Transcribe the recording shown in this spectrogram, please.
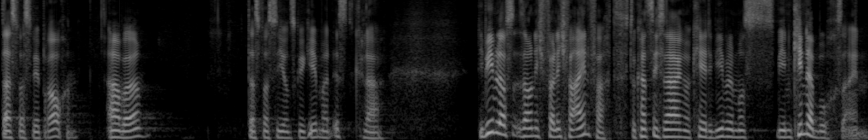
Das, was wir brauchen. Aber das, was sie uns gegeben hat, ist klar. Die Bibel ist auch nicht völlig vereinfacht. Du kannst nicht sagen, okay, die Bibel muss wie ein Kinderbuch sein,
